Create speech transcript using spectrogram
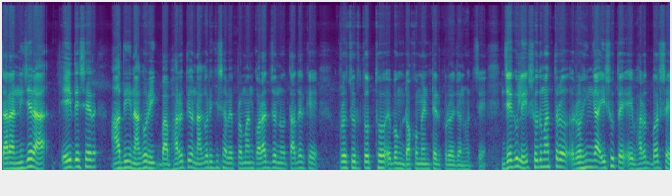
তারা নিজেরা এই দেশের আদি নাগরিক বা ভারতীয় নাগরিক হিসাবে প্রমাণ করার জন্য তাদেরকে প্রচুর তথ্য এবং ডকুমেন্টের প্রয়োজন হচ্ছে, যেগুলি শুধুমাত্র রোহিঙ্গা ইস্যুতে এই ভারতবর্ষে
